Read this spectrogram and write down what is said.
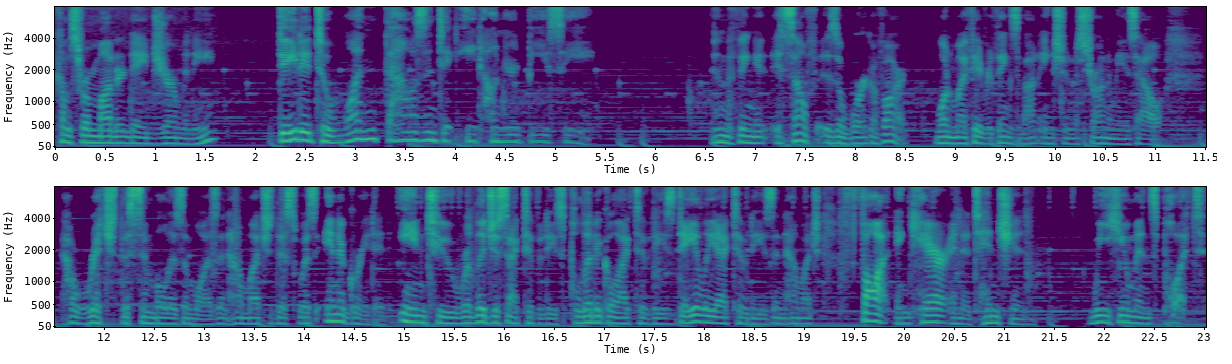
Comes from modern day Germany, dated to 1000 to 800 BC. And the thing itself is a work of art. One of my favorite things about ancient astronomy is how how rich the symbolism was and how much this was integrated into religious activities, political activities, daily activities, and how much thought and care and attention we humans put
